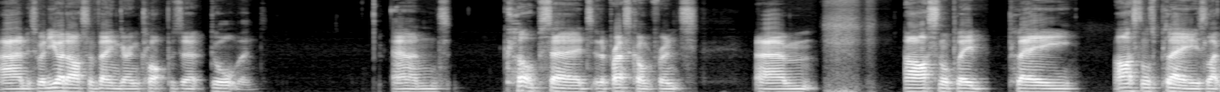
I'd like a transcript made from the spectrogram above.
and it's when you had Arsene Wenger and Klopp was at Dortmund, and Klopp said at a press conference, um, Arsenal play play Arsenal's play is like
